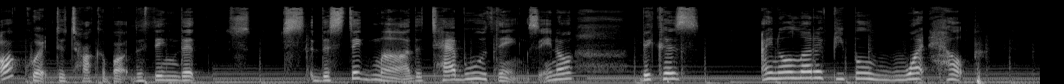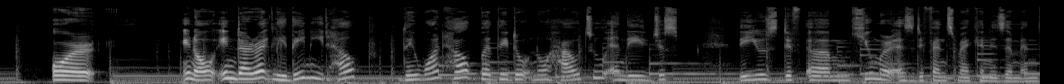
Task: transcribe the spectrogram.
awkward to talk about the thing that the stigma the taboo things you know? Because i know a lot of people want help. Or you know indirectly they need help they want help but they don't know how to and they just they use dif- um, humor as defense mechanism and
